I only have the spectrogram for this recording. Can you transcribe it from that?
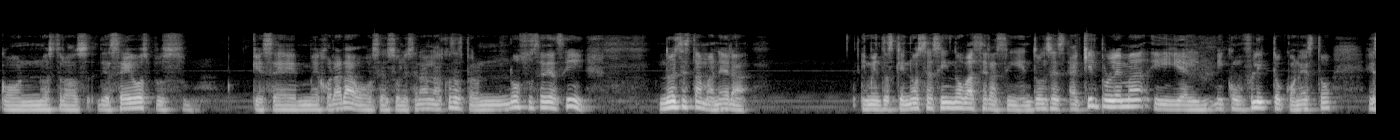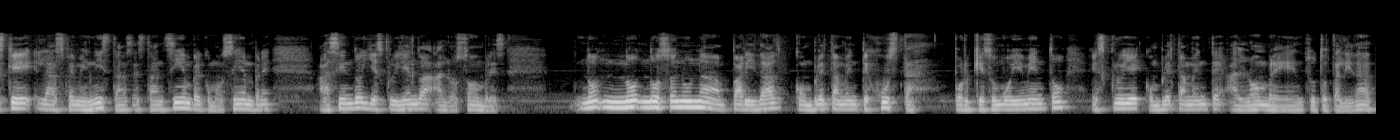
con nuestros deseos, pues que se mejorara o se solucionaran las cosas, pero no sucede así. No es de esta manera. Y mientras que no sea así, no va a ser así. Entonces, aquí el problema y el, mi conflicto con esto es que las feministas están siempre, como siempre, haciendo y excluyendo a, los hombres. No, no, no son una paridad completamente justa, porque su movimiento excluye completamente al hombre en su totalidad.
